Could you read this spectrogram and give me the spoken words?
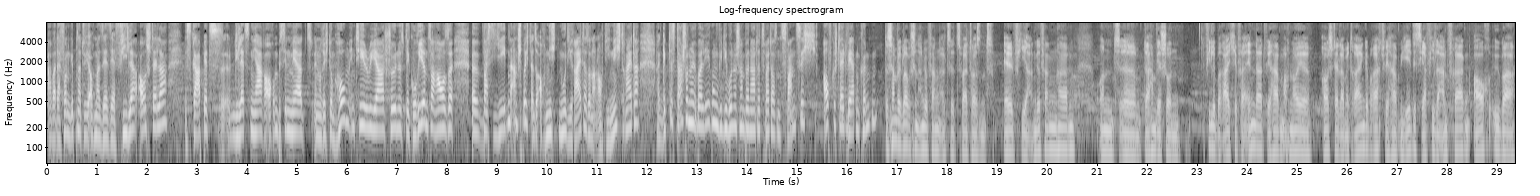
Aber davon gibt es natürlich auch mal sehr, sehr viele Aussteller. Es gab jetzt äh, die letzten Jahre auch ein bisschen mehr in Richtung Home Interior, schönes Dekorieren zu Hause, äh, was jeden anspricht. Also auch nicht nur die Reiter, sondern auch die Nichtreiter. Gibt es da schon eine Überlegung, wie die Bundeschampionate 2020 aufgestellt werden könnten? Das haben wir, glaube ich, schon angefangen, als wir 2011 hier angefangen haben. Und äh, da haben wir schon viele Bereiche verändert. Wir haben auch neue Aussteller mit reingebracht. Wir haben jedes Jahr viele Anfragen, auch über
